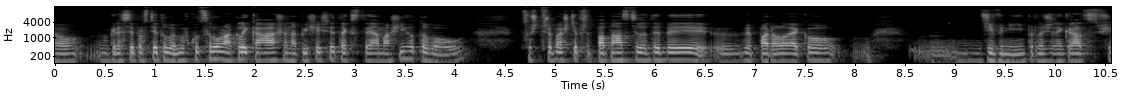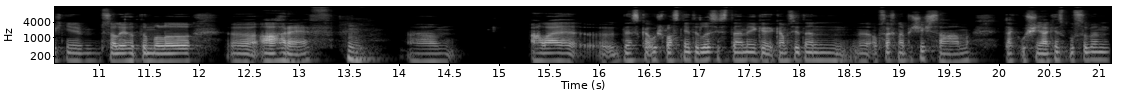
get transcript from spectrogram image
jo, kde si prostě tu webovku celou naklikáš a napíšeš si texty a máš ji hotovou, což třeba ještě před 15 lety by eh, vypadalo jako mm, divný, protože tenkrát všichni psali HTML eh, a href. Hmm. Um, ale dneska už vlastně tyhle systémy, kam si ten obsah napíšeš sám, tak už nějakým způsobem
